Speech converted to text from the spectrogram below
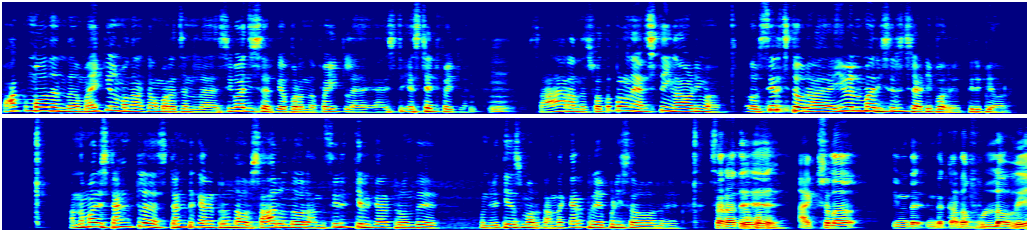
பார்க்கும்போது அந்த மைக்கேல் மதன காமராஜனில் சிவாஜி சார் கேட்பார் அந்த ஃபைட்டில் எஸ்டேட் ஃபைட்டில் சார் அந்த சொத்த பலனை அடிச்சிட்டிங்களா அப்படிமா? ஒரு சிரிச்சிட்டு ஒரு ஈவல் மாதிரி சிரிச்சிட்டு அடிப்பார் திருப்பி அவரை. அந்த மாதிரி ஸ்டண்ட்டில் ஸ்டண்ட் கேரக்டர் வந்து அவர் சார் வந்து அவர் அந்த சிரிக்கிற கேரக்டர் வந்து கொஞ்சம் வித்தியாசமாக இருக்கும். அந்த கேரக்டர் எப்படி சார் ஒரு சார் அது ஆக்சுவலாக இந்த இந்த கதை ஃபுல்லாகவே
